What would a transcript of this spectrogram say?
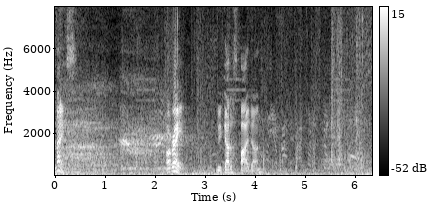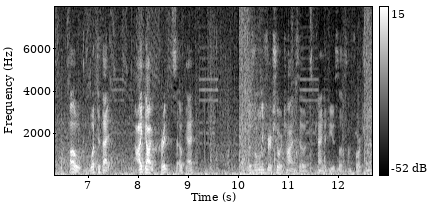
Nice. All right, we've got a spy done. Oh, what did that? I got crits. Okay. It was only for a short time, so it's kind of useless, unfortunate.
